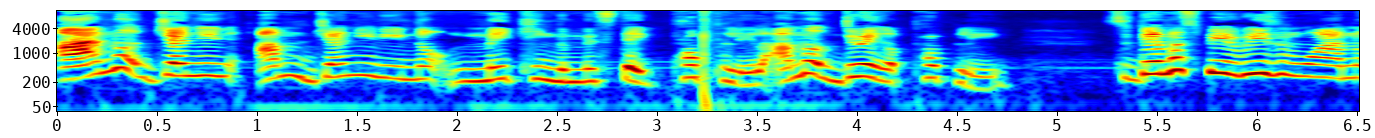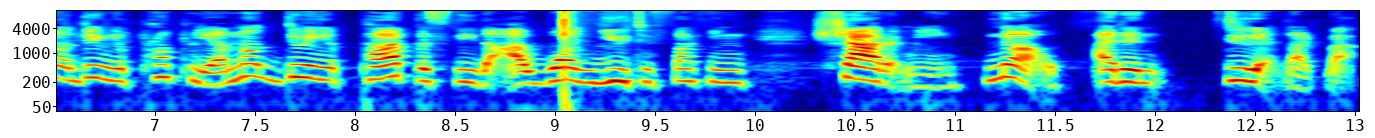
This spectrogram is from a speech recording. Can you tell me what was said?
I'm not genuine. I'm genuinely not making the mistake properly. Like I'm not doing it properly. So there must be a reason why I'm not doing it properly. I'm not doing it purposely that I want you to fucking shout at me. No, I didn't do it like that.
